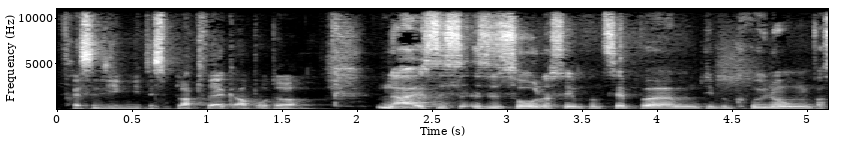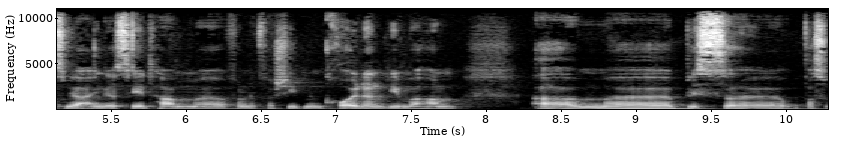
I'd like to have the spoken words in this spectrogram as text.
Fressen die irgendwie das Blattwerk ab oder? Nein, es ist, es ist so, dass im Prinzip ähm, die Begrünung, was wir eingesät haben, äh, von den verschiedenen Kräutern, die wir haben, ähm, äh, bis äh, was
